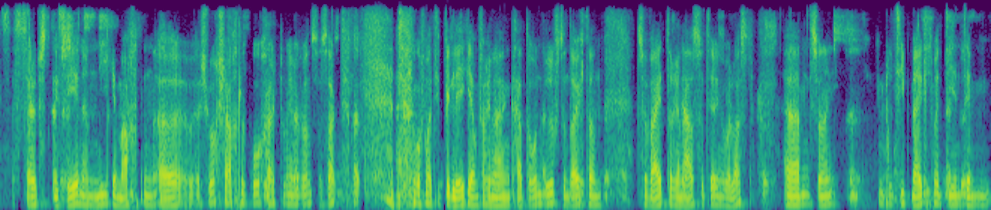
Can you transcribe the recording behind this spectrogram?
selbst gesehenen, nie gemachten äh, Schurchschachtelbuchhaltung, wie man bei uns so sagt, also, wo man die Belege einfach in einen Karton wirft und euch dann zur weiteren Aussortierung überlasst, ähm, sondern im Prinzip merkt man die in dem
